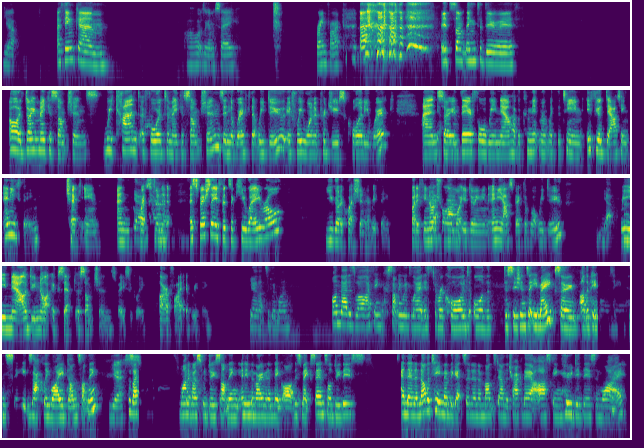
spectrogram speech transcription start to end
Yeah. I think um oh what was I gonna say? Brain fart. it's something to do with oh don't make assumptions we can't afford to make assumptions in the work that we do if we want to produce quality work and Yeah. so therefore we now have a commitment with the team if you're doubting anything check in and Yeah. question it especially if it's a qa role you got to question everything but if you're not Yeah. sure on what you're doing in any aspect of what we do Yeah. we now do not accept assumptions basically clarify everything Yeah, that's a good one. On that as well, I think something we've learned is to record all of the decisions that you make so other people on the team can can see exactly why you've done something. Yes. Because I one of us would do something and in the moment and think, oh, this makes sense, I'll do this. And then another team member gets it, and a month down the track, they're asking who did this and why.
